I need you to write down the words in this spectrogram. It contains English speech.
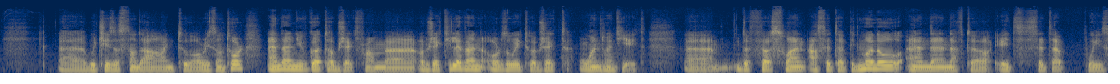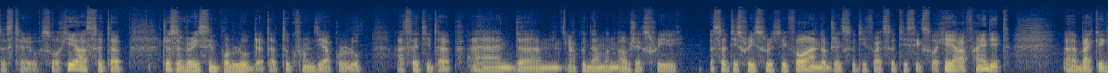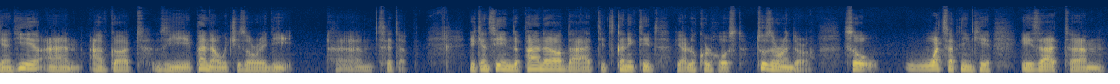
uh, which is a standard into horizontal. And then you've got object from uh, object 11 all the way to object 128. Um, the first one are set up in mono, and then after it's set up with a stereo. So here I set up just a very simple loop that I took from the Apple loop. I set it up and um, I put them on my object 3 33, 34 and object 35, 36. So here I find it uh, back again here and I've got the panel which is already um, set up. You can see in the panel that it's connected via localhost to the renderer. So what's happening here is that um,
